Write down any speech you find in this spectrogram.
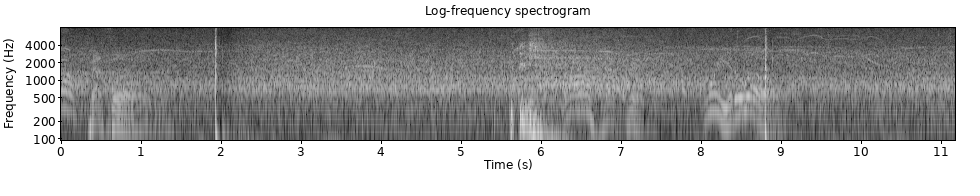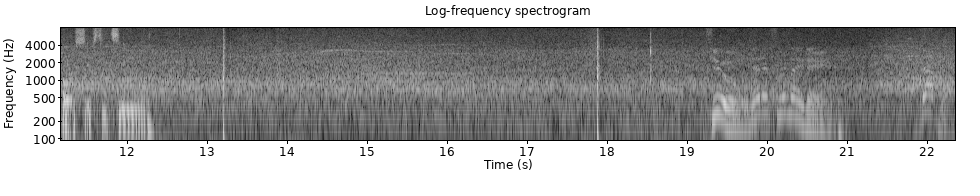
Mountcastle. A hat trick. Three in a row. 462. Two minutes remaining. That one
